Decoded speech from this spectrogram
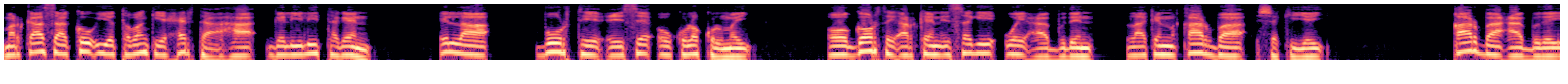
Markaasaa kow iyo tobankii xerta ahaa galiili tageen ilaa buurtii ciise uu kula kulmay oo goortay arkeen isagii way caabudeen laakiin qaar baa shakiyey. Qaar baa caabuday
